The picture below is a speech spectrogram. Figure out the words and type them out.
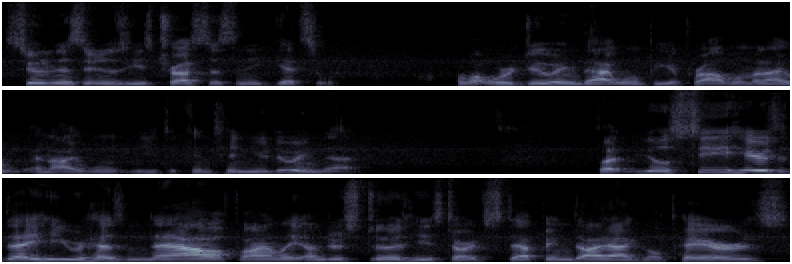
Soon as soon as he trusts us and he gets what we're doing, that won't be a problem, and I and I won't need to continue doing that. But you'll see here today he has now finally understood. He starts stepping diagonal pairs.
